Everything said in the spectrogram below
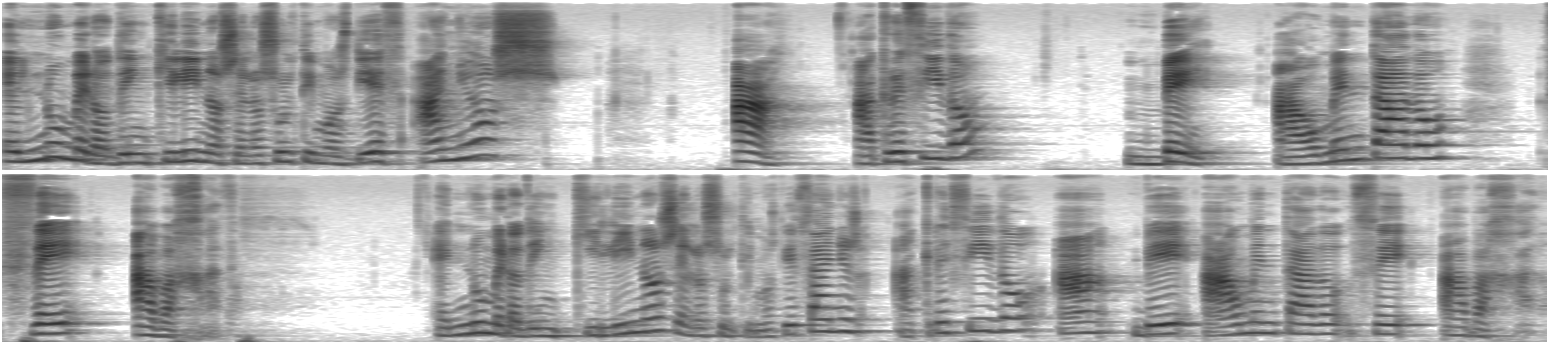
el número de inquilinos en los últimos 10 años A ha crecido, B ha aumentado, C ha bajado. El número de inquilinos en los últimos 10 años ha crecido, A, B ha aumentado, C ha bajado.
